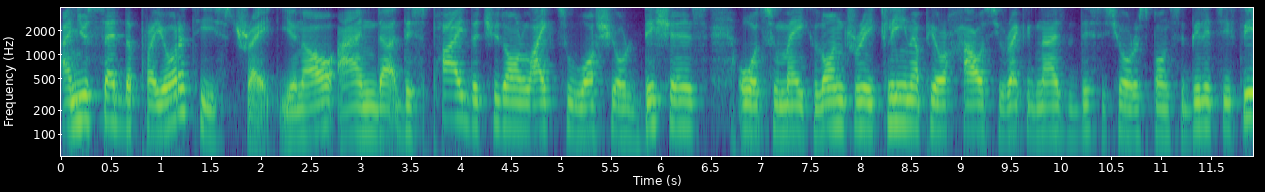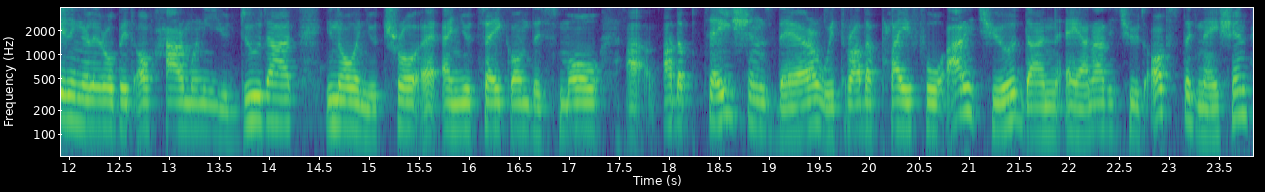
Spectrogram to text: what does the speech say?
and you set the priorities straight you know and uh, despite that you don't like to wash your dishes or to make laundry clean up your house you recognize that this is your responsibility feeling a little bit of harmony you do that you know and you throw uh, and you take on the small uh, adaptations there with rather playful attitude than a, an attitude of stagnation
